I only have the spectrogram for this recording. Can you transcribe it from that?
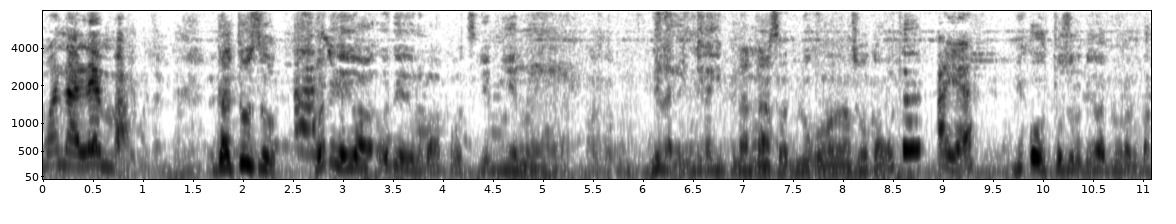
Mwana lemba. Gatuzo. Oyebi ya yo oyebi ya yo loba portugais bien mais nde nalengelaki mpenza kobimisa biloko wana nazoyoka yango te. Aya. Bi oyo tozoloba eza biloko naloba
